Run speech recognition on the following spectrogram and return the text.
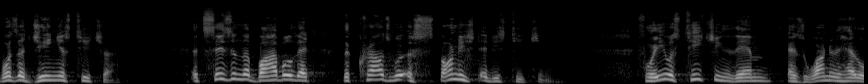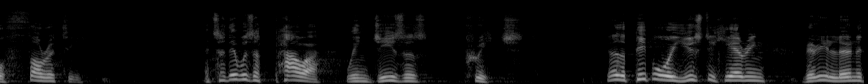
was a genius teacher. It says in the Bible that the crowds were astonished at his teaching, for he was teaching them as one who had authority. And so there was a power when Jesus preached. You know, the people were used to hearing very learned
